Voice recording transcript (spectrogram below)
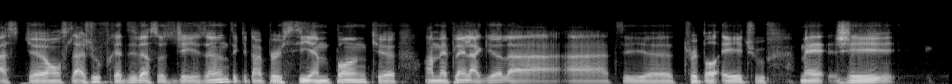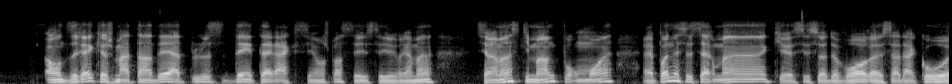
à ce qu'on se la joue Freddy versus Jason, qui est un peu CM Punk, euh, en met plein la gueule à, euh, Triple H. Ou... Mais j'ai. On dirait que je m'attendais à plus d'interaction. Je pense que c'est- vraiment. C'est vraiment ce qui manque pour moi. Euh, pas nécessairement que c'est ça, de voir euh, Sadako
